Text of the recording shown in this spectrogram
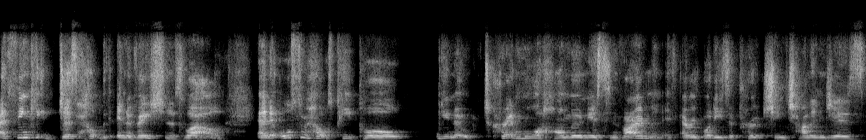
I think it does help with innovation as well. And it also helps people you know to create a more harmonious environment if everybody's approaching challenges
